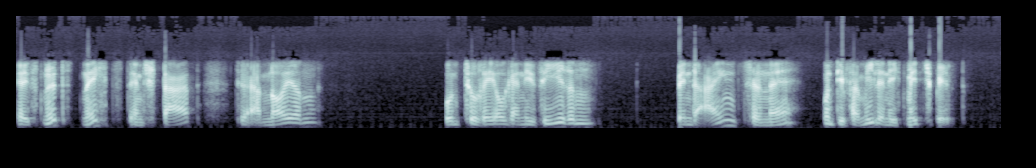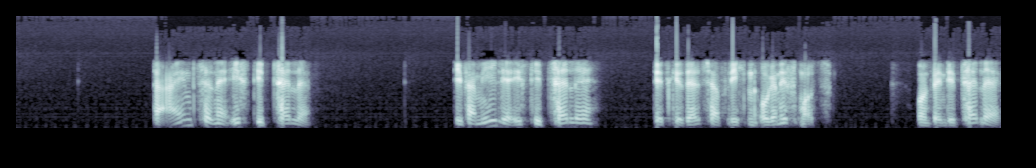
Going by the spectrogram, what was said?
es nützt nichts, den Staat zu erneuern und zu reorganisieren, wenn der Einzelne und die Familie nicht mitspielt. Der Einzelne ist die Zelle. Die Familie ist die Zelle des gesellschaftlichen Organismus. Und wenn die Zelle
